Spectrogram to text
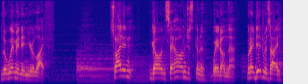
the women in your life. So I didn't go and say, oh, I'm just going to wait on that. What I did was I,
